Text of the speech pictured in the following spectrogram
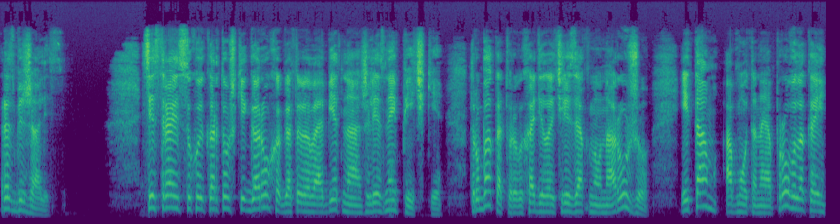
разбежались. Сестра из сухой картошки и гороха готовила обед на железной печке, труба которой выходила через окно наружу, и там, обмотанная проволокой,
